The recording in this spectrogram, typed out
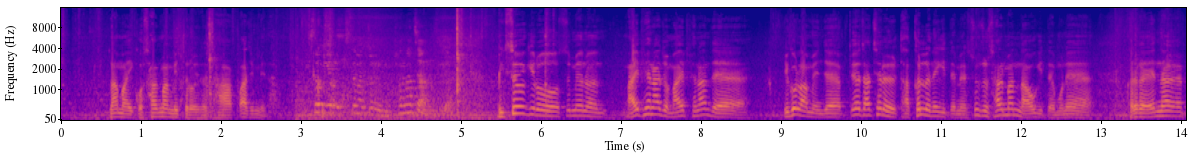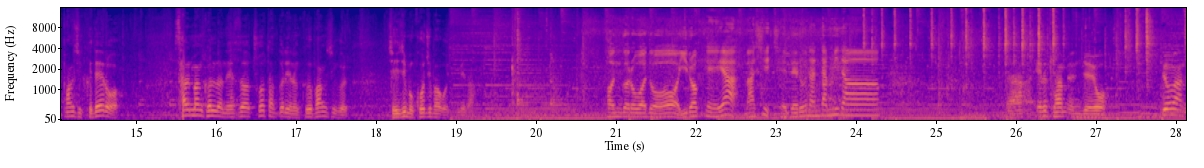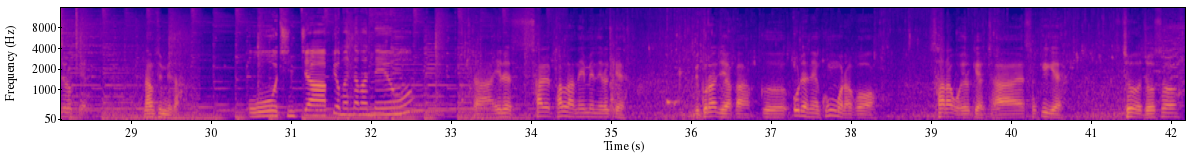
남아 있고 살만 밑으로 이렇게 싹 빠집니다. 믹서기로 쓰면 좀 편하지 않으세요? 믹서기로 쓰면은 많이 편하죠. 많이 편한데 이걸로 하면 이제 뼈 자체를 다 걸러내기 때문에 순수 살만 나오기 때문에 그러니까 옛날 방식 그대로 살만 걸러내서 추어탕 끓이는 그 방식을 저희 집은 고집하고 있습니다. 번거로워도 이렇게 해야 맛이 제대로 난답니다. 자 이렇게 하면 이제 요 뼈만 이렇게 남습니다. 오 진짜 뼈만 남았네요. 자 이래 살 발라내면 이렇게 미꾸라지 아까 그 우려낸 국물하고 살하고 이렇게 잘 섞이게 저어줘서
